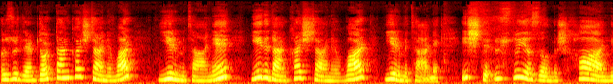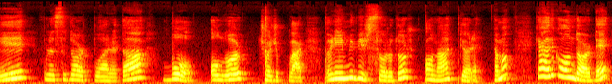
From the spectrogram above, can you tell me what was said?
özür dilerim 4'ten kaç tane var? 20 tane. 7'den kaç tane var? 20 tane. İşte üslü yazılmış hali burası 4 bu arada bu olur çocuklar. Önemli bir sorudur ona göre. Tamam. Geldik 14'e.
